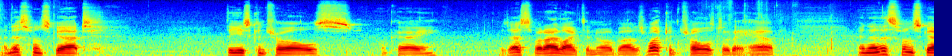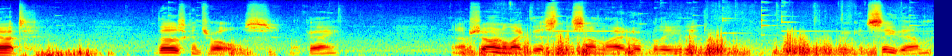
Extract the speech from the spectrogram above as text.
And this one's got these controls, okay? That's what I like to know about is what controls do they have? And then this one's got those controls, okay? And I'm showing them like this in the sunlight, hopefully that we can see them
